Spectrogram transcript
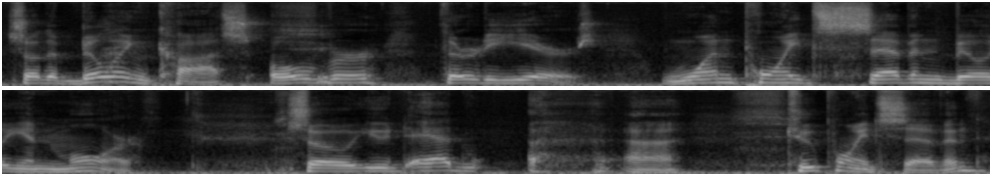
So the billing costs over 30 years, 1.7 billion more. So you'd add uh, 2.7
